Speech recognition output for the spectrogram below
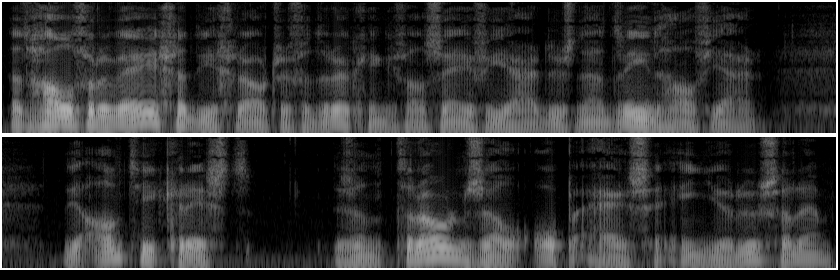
Dat halverwege die grote verdrukking van zeven jaar, dus na drieënhalf jaar, de antichrist zijn troon zal opeisen in Jeruzalem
